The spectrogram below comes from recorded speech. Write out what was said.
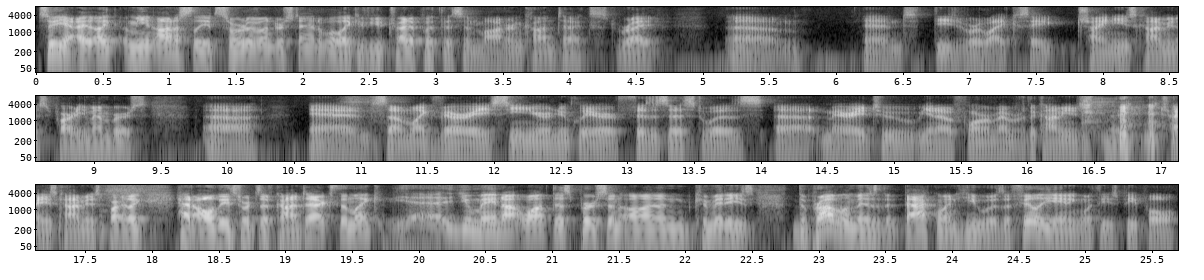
so yeah, I, like I mean, honestly, it's sort of understandable. Like if you try to put this in modern context, right? Um, and these were like say Chinese Communist Party members, uh, and some like very senior nuclear physicist was uh, married to you know former member of the communist Chinese Communist Party. Like had all these sorts of contacts. Then like yeah, you may not want this person on committees. The problem is that back when he was affiliating with these people,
